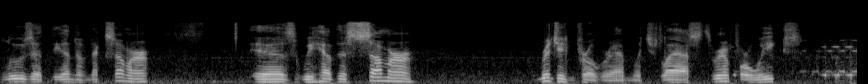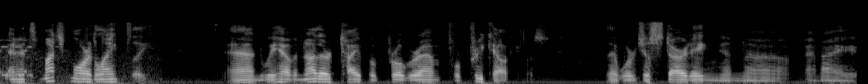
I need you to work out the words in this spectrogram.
lose at the end of next summer, is we have this summer bridging program which lasts three or four weeks, and it's much more lengthy. And we have another type of program for pre-calculus that we're just starting, and uh, and I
